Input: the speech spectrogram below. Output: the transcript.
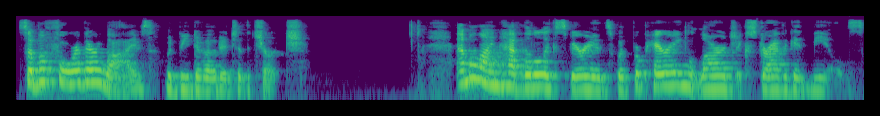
so before their lives would be devoted to the church. Emmeline had little experience with preparing large, extravagant meals,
